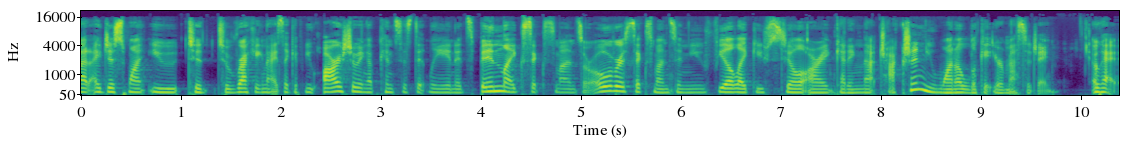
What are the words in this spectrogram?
but I just want you to to recognize like if you are showing up consistently and it's been like 6 months or over 6 months and you feel like you still aren't getting that traction, you want to look at your messaging. Okay.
